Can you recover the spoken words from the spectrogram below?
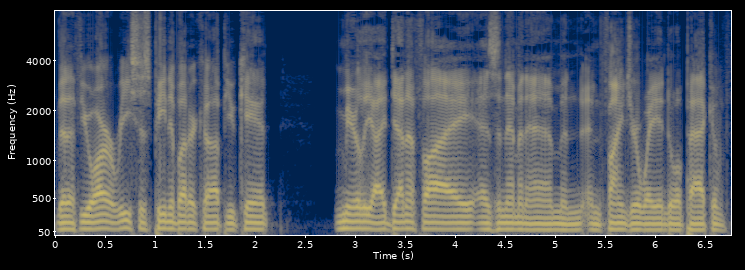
that if you are a Reese's peanut butter cup, you can't merely identify as an M&M and and find your way into a pack of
